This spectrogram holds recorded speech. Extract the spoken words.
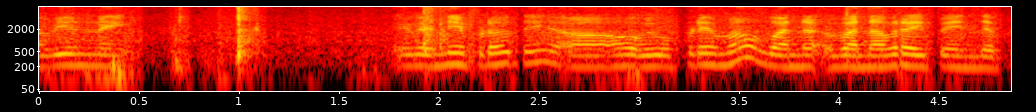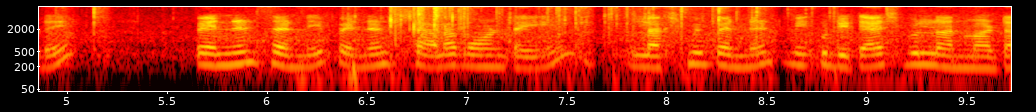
అవి ఉన్నాయి. ఇవన్నీ ఎప్పుడవుతాయి? ఇప్పుడేమో వన్ వన్ అవర్ అయిపోయింది అప్పుడే. పెండెంట్స్ అండి పెండెంట్స్ చాలా బాగుంటాయి. లక్ష్మీ పెండెంట్ మీకు డిటాచబుల్ అనమాట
